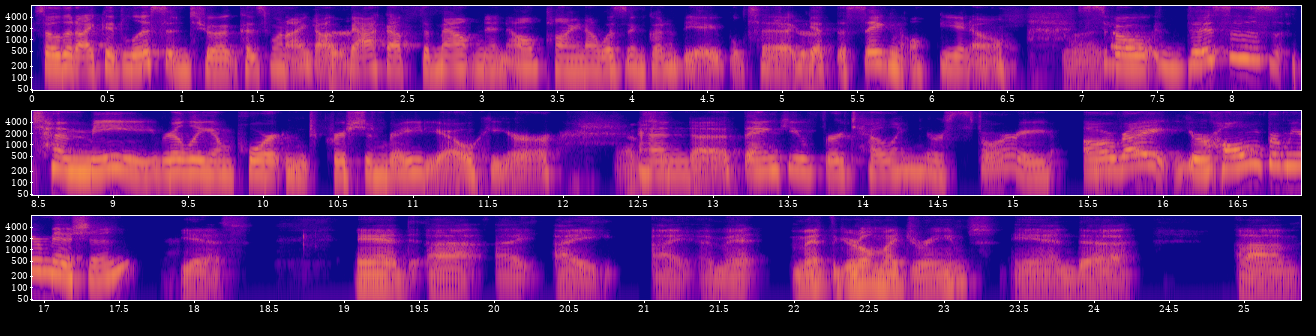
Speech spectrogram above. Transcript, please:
so that I could listen to it because when I got sure. back up the mountain in Alpine, I wasn't going to be able to sure. get the signal, you know. Right. So, this is to me really important Christian radio here. Absolutely. And uh, thank you for telling your story. All right, you're home from your mission. Yes, and uh, I, I I I met met the girl of my dreams, and uh, um,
